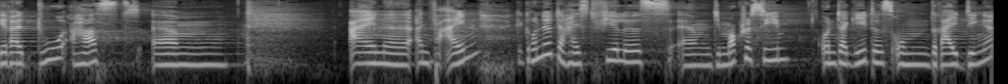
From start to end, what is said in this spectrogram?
Gerald, du hast ähm, eine, einen Verein gegründet, der heißt Fearless ähm, Democracy. Und da geht es um drei Dinge.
